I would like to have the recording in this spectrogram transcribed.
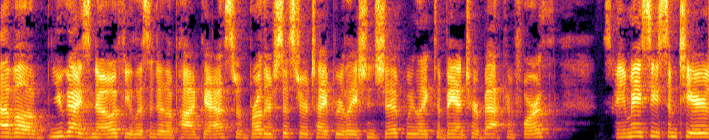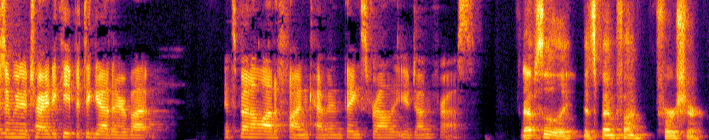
have a you guys know if you listen to the podcast a brother sister type relationship. We like to banter back and forth. So you may see some tears. I'm going to try to keep it together but it's been a lot of fun kevin. Thanks for all that you've done for us. Absolutely. It's been fun for sure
